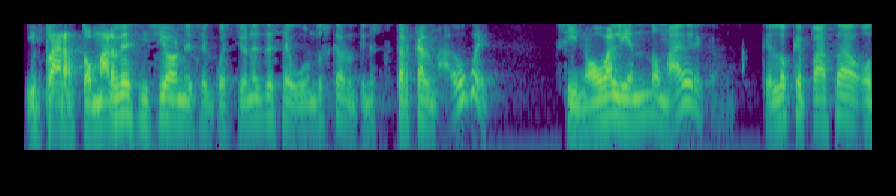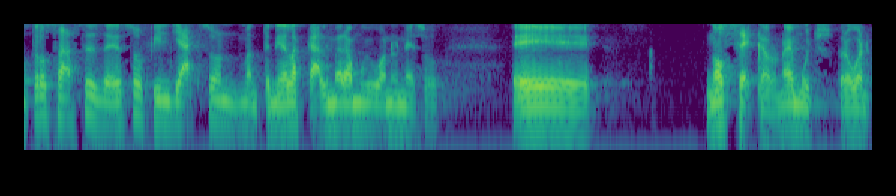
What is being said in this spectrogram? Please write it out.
Y para tomar decisiones en cuestiones de segundos, cabrón, tienes que estar calmado, güey. Si no, valiendo madre, cabrón. ¿Qué es lo que pasa? Otros haces de eso. Phil Jackson mantenía la calma, era muy bueno en eso. Eh, no sé, cabrón, hay muchos, pero bueno.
